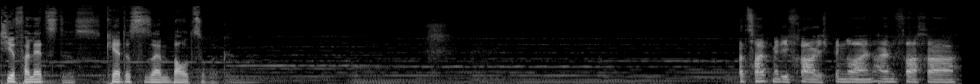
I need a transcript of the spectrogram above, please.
Tier verletzt ist, kehrt es zu seinem Bau zurück. Verzeiht mir die Frage, ich bin nur ein einfacher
